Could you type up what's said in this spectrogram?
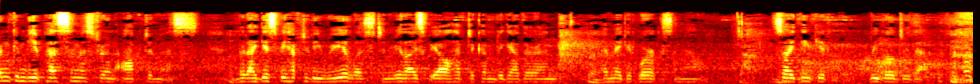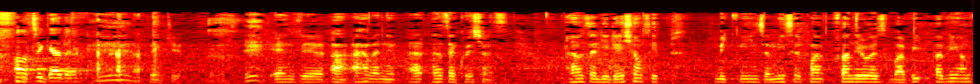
one can be a pessimist or an optimist. But I guess we have to be realist and realize we all have to come together and, and make it work somehow. So I think it, we will do that all together. Thank you. And uh, ah, I have an, uh, another question. How's the relationship between the Mr. Van der Rohe's pavi-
